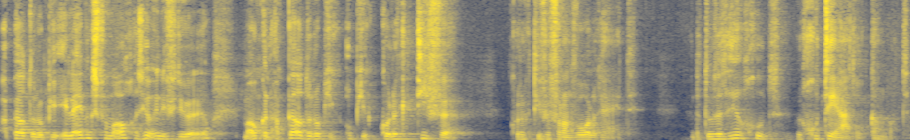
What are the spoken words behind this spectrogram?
appel doen op je inlevingsvermogen, dat is heel individueel. Maar ook een appel doen op je, op je collectieve, collectieve verantwoordelijkheid. Dat doet het heel goed. Goed theater kan dat.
